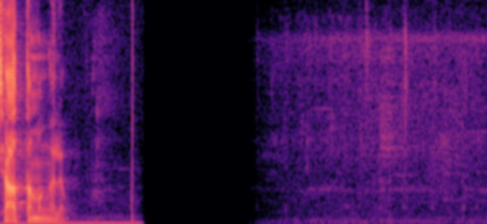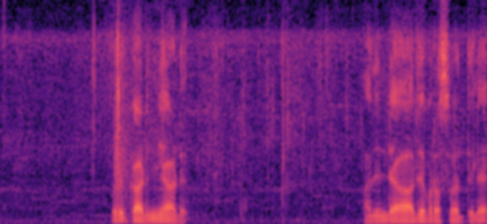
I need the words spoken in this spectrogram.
ചാത്തമംഗലം. ഒരു കടിഞ്ഞാട്. അതിന്റെ ആദ്യ പ്രസവത്തിലെ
